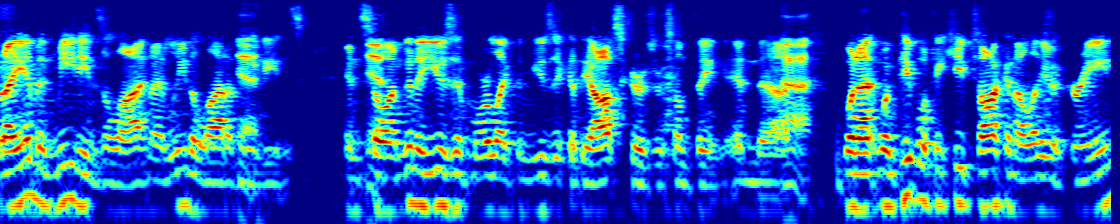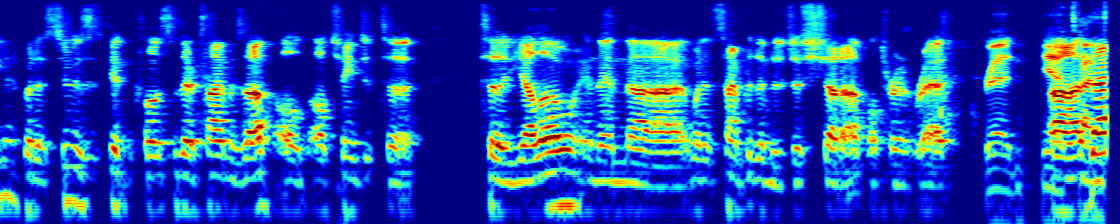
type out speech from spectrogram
but I am in meetings a lot, and I lead a lot of Yeah. meetings. And so Yeah. I'm going to use it more like the music at the Oscars or something. And uh, Ah, when I when people can keep talking, I'll leave it green. But as soon as it's getting close to their time is up, I'll I'll change it to to yellow. And then uh, when it's time for them to just shut up, I'll turn it red. Red. Yeah, uh, that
